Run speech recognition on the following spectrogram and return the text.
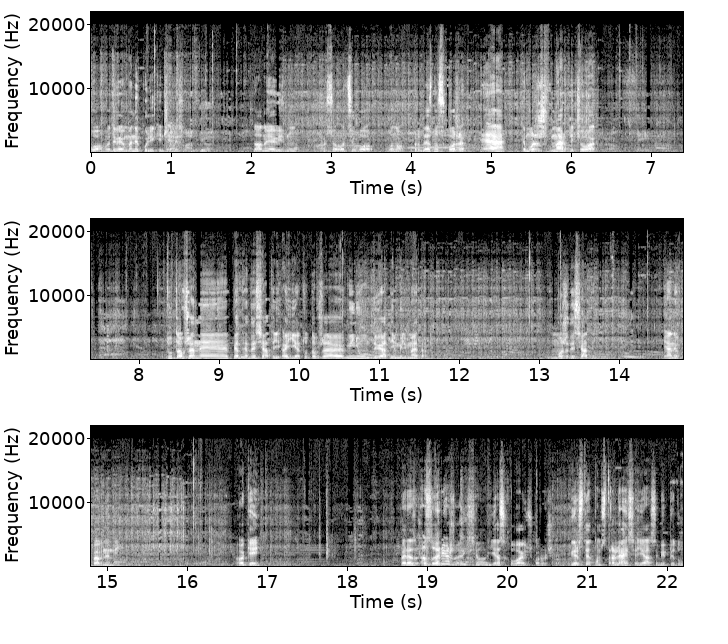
О, диви, в мене кулі кінчились. Да, ну я візьму ось оцього, воно приблизно схоже. Е, ти можеш вмерти, чувак. Тут вже не 50-й, а є, тут вже мінімум 9 мм. Може 10-й. Я не впевнений. Окей. Перезаряджайся, я сховаюсь, коротше. Пірс, ти там стріляйся, я собі піду.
